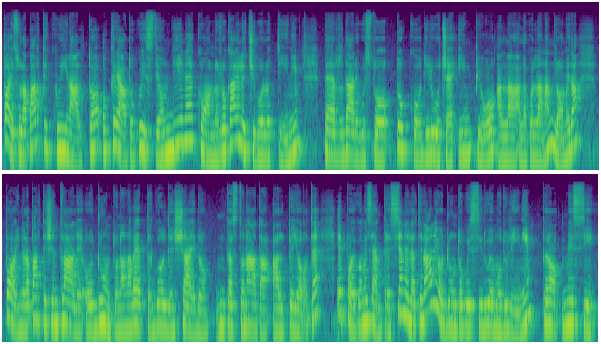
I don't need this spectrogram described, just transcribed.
Poi sulla parte qui in alto ho creato queste ondine con rocaille e cipollottini per dare questo tocco di luce in più alla, alla collana Andromeda. Poi nella parte centrale ho aggiunto una navetta golden shadow incastonata al peyote e poi come sempre sia nei laterali ho aggiunto questi due modulini però messi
